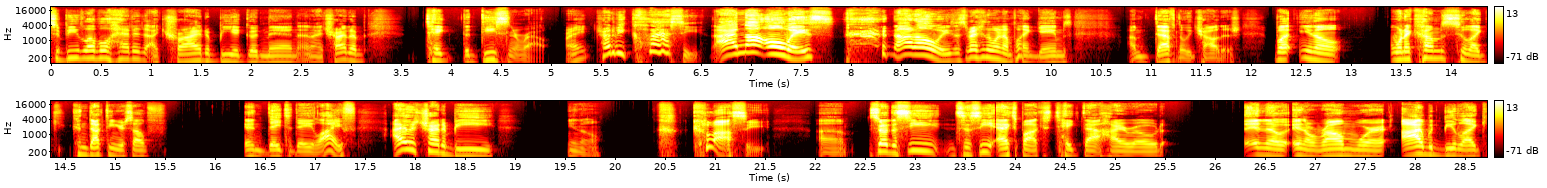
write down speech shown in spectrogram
to be level headed. I try to be a good man and I try to take the decent route, right? Try to be classy. I'm not always, not always, especially when I'm playing games. I'm definitely childish. But, you know, when it comes to like conducting yourself in day to day life, I always try to be, you know, classy. Um, so to see to see Xbox take that high road in a in a realm where I would be like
